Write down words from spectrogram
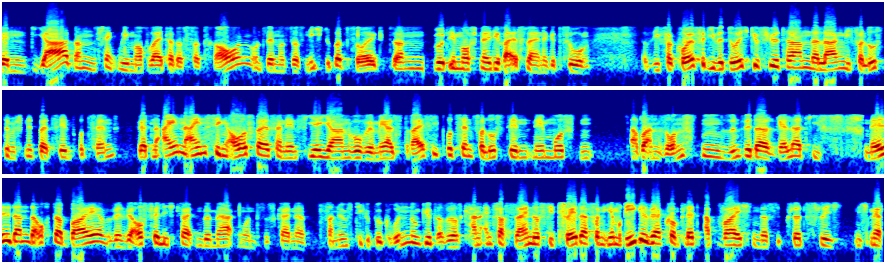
wenn ja, dann schenken wir ihm auch weiter das Vertrauen. Und wenn uns das nicht überzeugt, dann wird ihm auch schnell die Reißleine gezogen. Also die Verkäufe, die wir durchgeführt haben, da lagen die Verluste im Schnitt bei 10 Prozent. Wir hatten einen einzigen Ausreißer in den vier Jahren, wo wir mehr als 30 Prozent Verlust hinnehmen mussten. Aber ansonsten sind wir da relativ schnell dann auch dabei, wenn wir Auffälligkeiten bemerken und es keine vernünftige Begründung gibt. Also das kann einfach sein, dass die Trader von ihrem Regelwerk komplett abweichen, dass sie plötzlich nicht mehr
